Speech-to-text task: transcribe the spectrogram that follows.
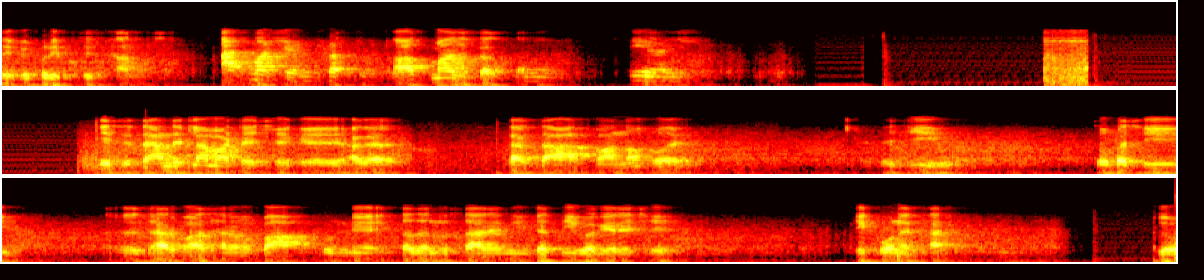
વિપરીત સિદ્ધાંત છે. આત્મા છે આત્મા જ કરતા એ સિદ્ધાંત એટલા માટે છે કે અગર કરતા આત્મા ન હોય, એટલે જીવ, તો પછી ધર્મ અધર્મ પાપ, પુણ્ય તદનુસાર એની ગતિ વગેરે છે એ કોને થાય? જો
